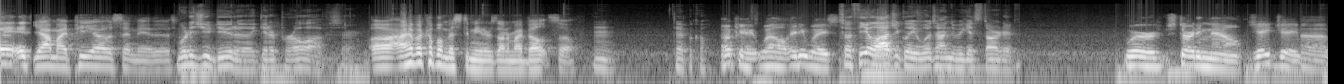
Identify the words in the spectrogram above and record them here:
officer? it- Yeah, my PO sent me this. What did you do to get a parole officer? Uh, I have a couple misdemeanors under my belt, so. Hmm. Typical. Okay, well, anyways. So theologically, what time do we get started? We're starting now. JJ, uh,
